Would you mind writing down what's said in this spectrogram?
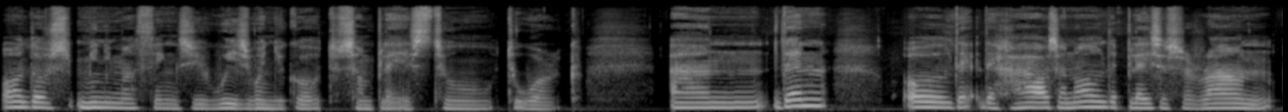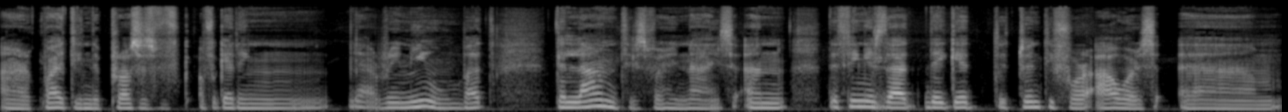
all those minimal things you wish when you go to some place to to work, and then all the, the house and all the places around are quite in the process of, of getting yeah renewed but the land is very nice and the thing is that they get the 24 hours um,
